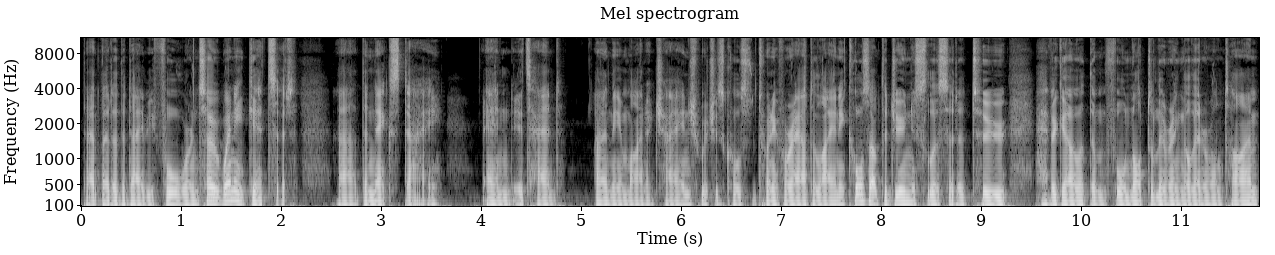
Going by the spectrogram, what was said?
that letter the day before, and so when he gets it uh, the next day, and it's had only a minor change, which has caused a 24 hour delay, and he calls up the junior solicitor to have a go at them for not delivering the letter on time,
